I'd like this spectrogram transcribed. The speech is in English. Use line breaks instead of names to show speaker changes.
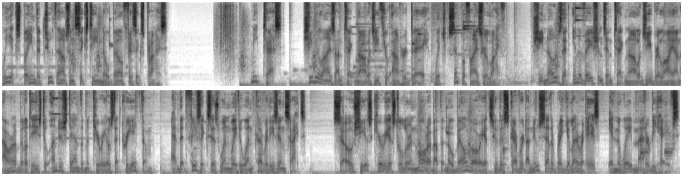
we explain the 2016 Nobel Physics Prize. Meet Tess. She relies on technology throughout her day, which simplifies her life. She knows that innovations in technology rely on our abilities to understand the materials that create them, and that physics is one way to uncover these insights. So she is curious to learn more about the Nobel laureates who discovered a new set of regularities in the way matter behaves.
